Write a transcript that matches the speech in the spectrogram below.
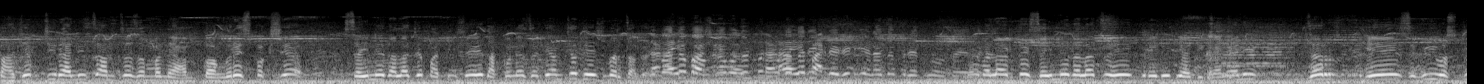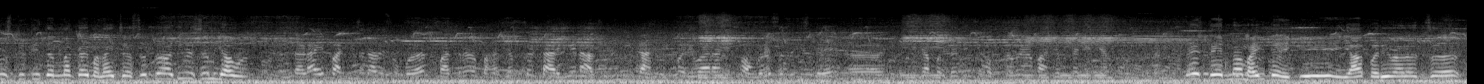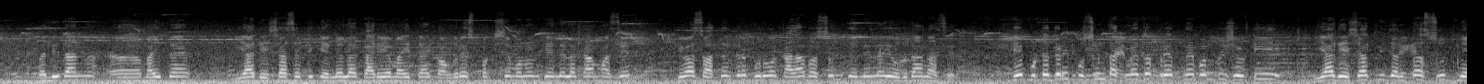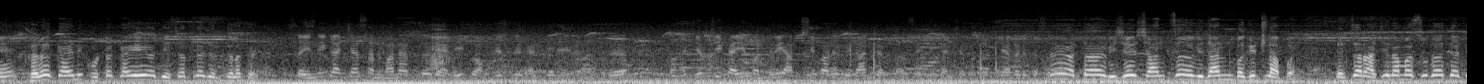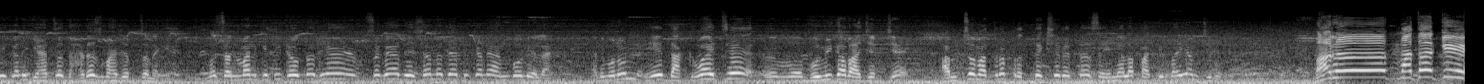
भाजपची रॅलीचा आमचा संबंध आहे. आम काँग्रेस पक्ष सैन्य दलाच्या पाठीशी दाखवण्यासाठी आमच्या देशभर चालू आहे. आता भाषणामधून पण कुठेतरी क्रेडिट घेण्याचा प्रयत्न होतोय. नाही मला वाटतं सैन्य दलाचं हे क्रेडिट या ठिकाणी. आणि जर हे सगळी वस्तुस्थिती त्यांना काय म्हणायची असेल तर अधिवेशन घ्यावं. लढाई पाकिस्तानसोबत मात्र भाजपचं टार्गेट अजूनही गांधी परिवार आणि काँग्रेसच दिसते ज्या पद्धतीची वक्तव्य भाजपच्या नेत्यांचं त्यांना माहीत आहे की या परिवाराचं बलिदान माहीत आहे. या देशासाठी केलेलं कार्य माहीत आहे. काँग्रेस पक्ष म्हणून केलेलं काम असेल किंवा स्वातंत्र्यपूर्व काळापासून केलेलं योगदान असेल हे कुठंतरी पुसून टाकण्याचा प्रयत्न आहे परंतु शेवटी या देशातली जनता सुज्ञ आहे. खरं काय आणि खोटं काय या देशातल्या जनतेला कळतं. सैनिकांच्या सन्मानार्थ रॅली काँग्रेसने काढली आहे. मात्र भाजपचे काही मंत्री आक्षेपार्ह विधान करतात सैनिकांच्या त्याकडे कसं नाही आता विजय शांतचं विधान बघितलं आपण. त्यांचा राजीनामा सुद्धा त्या ठिकाणी घ्यायचं धाडस भाजपचं नाही. मग सन्मान किती ठेवतात हे सगळ्या देशानं त्या ठिकाणी अनुभवलेलं आहे. आणि म्हणून हे दाखवायचे भूमिका भाजपची आमचं मात्र प्रत्यक्षरित्या सैन्याला पाठिंबाही आमची भूमिका. भारत माता की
